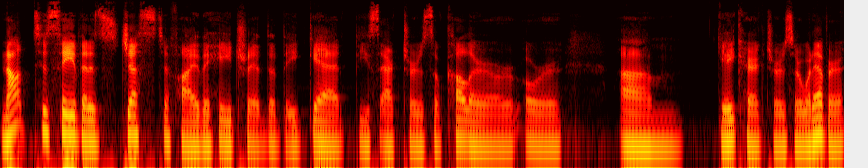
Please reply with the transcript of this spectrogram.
Not to say that it's justify the hatred that they get these actors of color or or um, gay characters or whatever,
